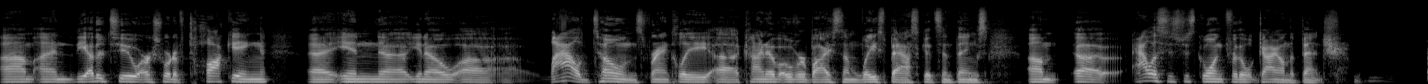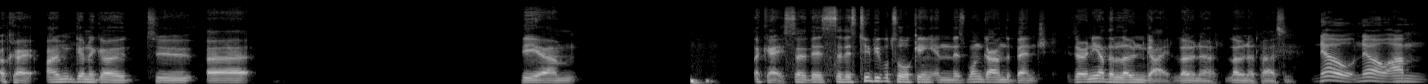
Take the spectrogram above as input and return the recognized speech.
Um, and the other two are sort of talking uh, in uh, you know uh, loud tones, frankly, uh, kind of over by some waste baskets and things. Um, uh, Alice is just going for the guy on the bench. Okay, I'm gonna go to uh the um Okay, so there's so there's two people talking and there's one guy on the bench. Is there any other lone guy, loner, loner person? No, no. Um,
